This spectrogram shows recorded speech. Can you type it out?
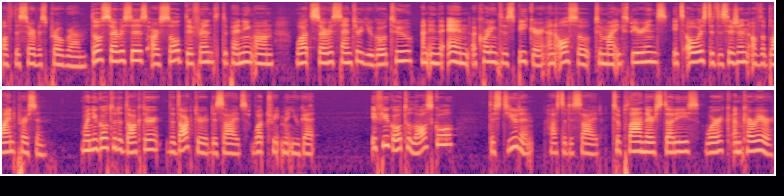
of the service program. Those services are so different depending on what service center you go to, and in the end, according to the speaker and also to my experience, it's always the decision of the blind person. When you go to the doctor, the doctor decides what treatment you get. If you go to law school, the student has to decide to plan their studies, work, and career.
